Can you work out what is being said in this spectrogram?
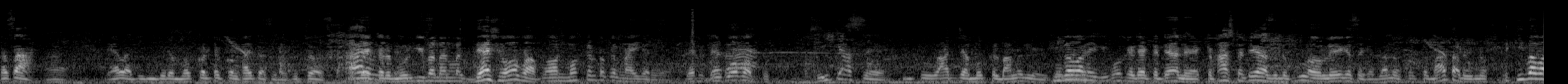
চাচা? মেলা দিন ধরে মক্কল টক্কল খাইতাছি না বুঝছ? একটা মুরগি বানান লাগবে। দেশ অভাব অন মক্কেল টক্কেল নাই করে দেশ দেশ অভাব। ঠিক আছে কিন্তু আজ যা মক্কল বানালি কি বাবা পকেটে একটা টেয়া নেই একটা পাঁচটা টেয়া ছিল ফুল লয়ে গেছে জানো তো মাথা রইল তো কি বাবা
